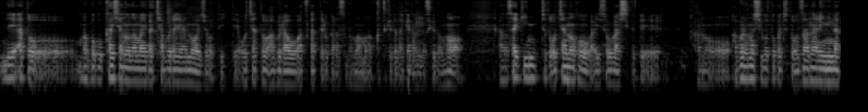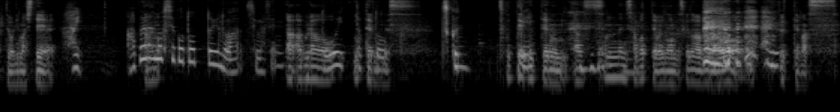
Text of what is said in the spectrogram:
であと、まあ、僕会社の名前が茶ぶら屋農場って言ってお茶と油を扱ってるからそのままくっつけただけなんですけどもあの最近ちょっとお茶の方が忙しくてあの油の仕事がちょっとおざなりになっておりましてはい。油の仕事というのはすみません。あ油どを売ってるんです作っうん作って売ってるんあ そんなにサボってはいないんですけど油を売ってます、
